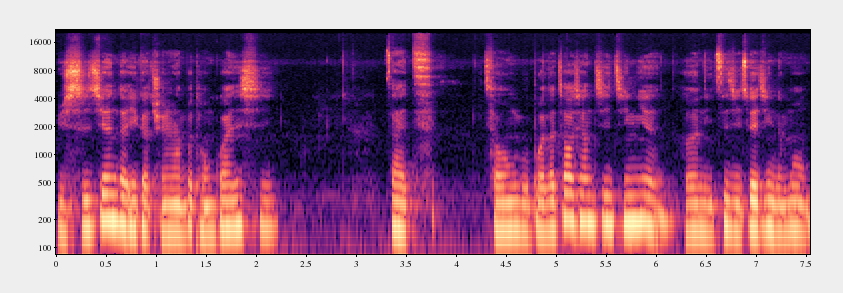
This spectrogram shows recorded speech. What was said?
与时间的一个全然不同关系。在此，从鲁伯的照相机经验和你自己最近的梦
